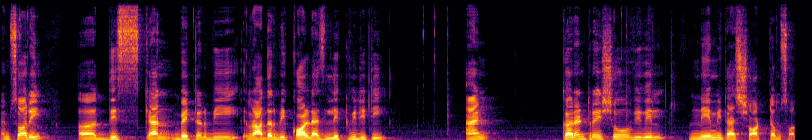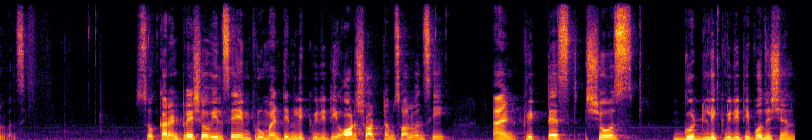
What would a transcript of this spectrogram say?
I am sorry uh, this can better be rather be called as liquidity and current ratio we will name it as short term solvency. So, current ratio we will say improvement in liquidity or short term solvency and quick test shows good liquidity position.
